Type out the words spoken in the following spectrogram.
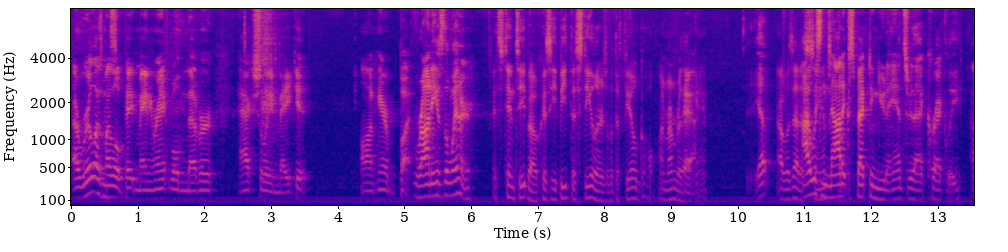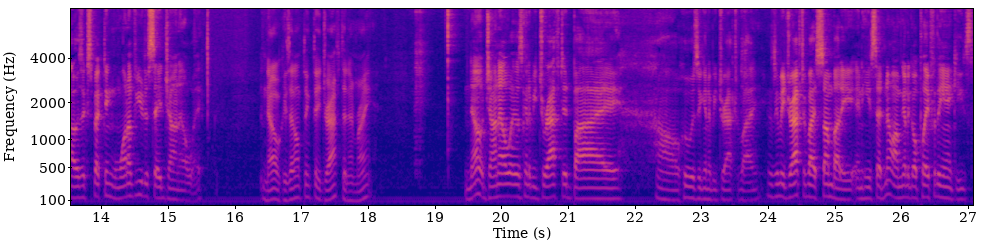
I realize my little Peyton Manning rant will never actually make it on here, but Ronnie is the winner. It's Tim Tebow because he beat the Steelers with a field goal. I remember that Yeah. game. Yep. I was at. a I was Sam's not Club. expecting you to answer that correctly. I was expecting one of you to say John Elway. No, because I don't think they drafted him right. No, John Elway was going to be drafted by. Oh, who was he going to be drafted by? He was going to be drafted by somebody, and he said, "No, I'm going to go play for the Yankees."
